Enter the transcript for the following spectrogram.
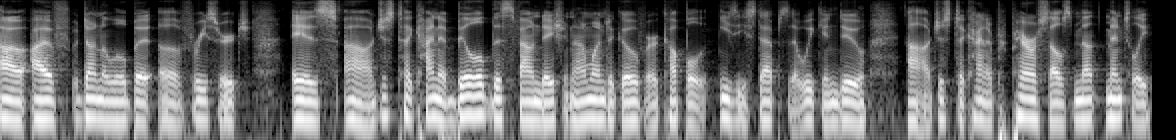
uh, I've done a little bit of research is uh, just to kind of build this foundation. I wanted to go over a couple easy steps that we can do uh, just to kind of prepare ourselves me- mentally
